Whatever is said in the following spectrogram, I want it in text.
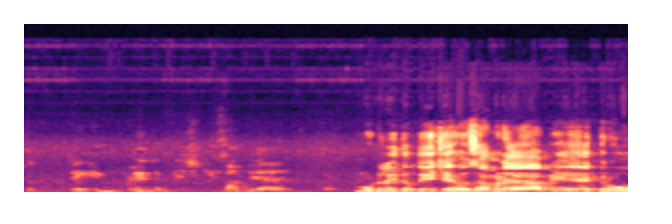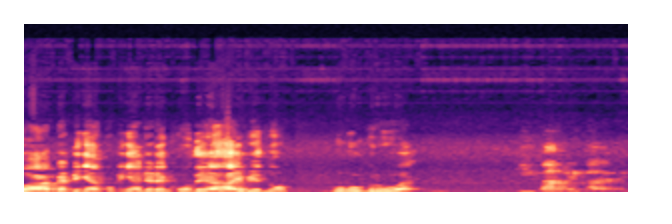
ਸਾਨੂੰ ਲੇਕਿਨ ਮੁਕਲੀ ਤਫਤੀਸ਼ ਕੀ ਸਾਹਮਣੇ ਆਇਆ ਹੈ? ਮੁੱਢਲੀ ਤਫਤੀਸ਼ ਇਹੋ ਸਾਹਮਣੇ ਆਇਆ ਵੀ ਇਹ ਗਰੋਹ ਆ ਗੱਡੀਆਂ ਗੁੱਡੀਆਂ ਜਿਹੜੇ ਖੋਹਦੇ ਆ ਹਾਈਵੇ ਤੋਂ ਉਹ ਗਰੋਹ ਆ। ਕੀ ਕਾਰਵਾਈ ਕਰ ਰਹੇ ਨੇ?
